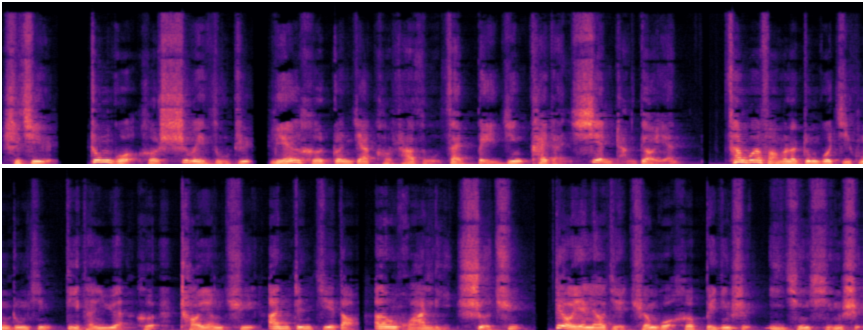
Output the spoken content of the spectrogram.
十七日，中国和世卫组织联合专家考察组在北京开展现场调研，参观访问了中国疾控中心、地坛医院和朝阳区安贞街道安华里社区。调研了解全国和北京市疫情形势、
